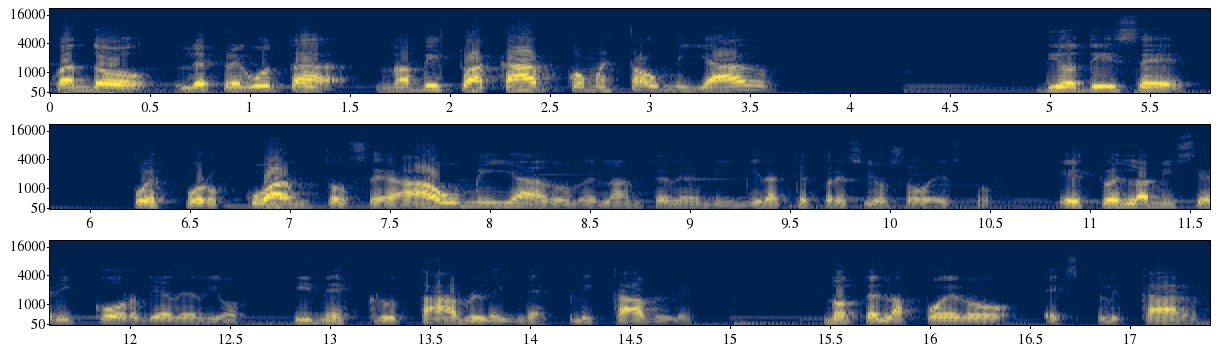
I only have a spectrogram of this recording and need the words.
cuando le pregunta, ¿no has visto a Acab cómo está humillado? Dios dice, pues por cuanto se ha humillado delante de mí, mira qué precioso esto. Esto es la misericordia de Dios, inescrutable, inexplicable. No te la puedo explicar,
